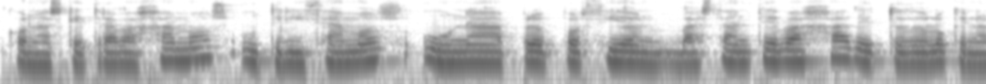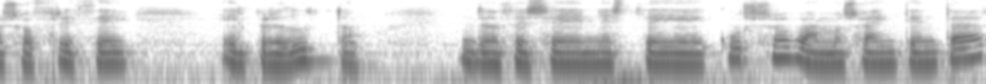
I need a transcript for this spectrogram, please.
con las que trabajamos, utilizamos una proporción bastante baja de todo lo que nos ofrece el producto. Entonces en este curso vamos a intentar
